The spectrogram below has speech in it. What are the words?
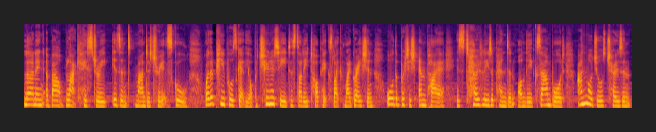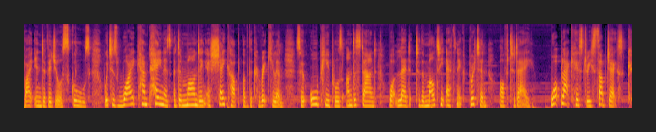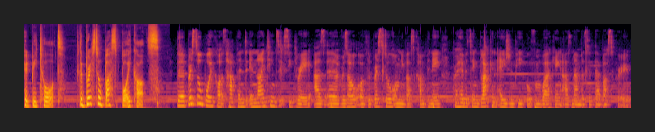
learning about black history isn't mandatory at school. Whether pupils get the opportunity to study topics like migration or the British Empire is totally dependent on the exam board and modules chosen by individual schools, which is why campaigners are demanding a shake-up of the curriculum so all pupils understand what led to the multi-ethnic Britain of today. What black history subjects could be taught? The Bristol bus boycotts. The Bristol boycotts happened in 1963 as a result of the Bristol Omnibus Company prohibiting black and Asian people from working as members of their bus crew.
